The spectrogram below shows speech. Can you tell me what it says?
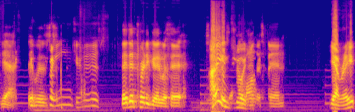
Yeah, it was. Strangers. They did pretty good with it. I enjoyed it. how long it's been. Yeah, right.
